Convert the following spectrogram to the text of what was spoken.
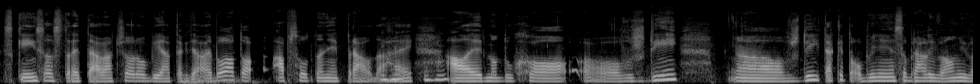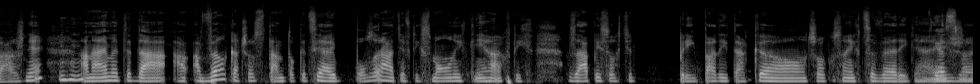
s kým sa stretáva, čo robí a tak ďalej. Bola to absolútne nepravda, mm-hmm. hej, mm-hmm. ale jednoducho o, vždy vždy takéto obvinenia sa brali veľmi vážne mm-hmm. a najmä teda, a, a veľká časť tamto, keď si aj pozeráte v tých smolných knihách, v tých zápisoch, tie prípady, tak eh, človeku sa nechce veriť, hej, že,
